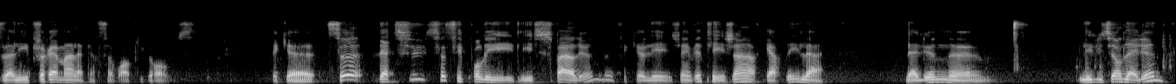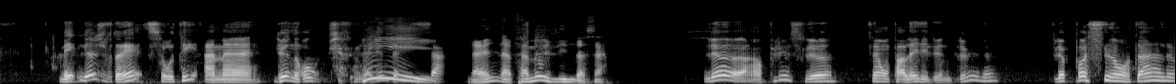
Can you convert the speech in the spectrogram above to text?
vous allez vraiment l'apercevoir plus grosse. Fait que ça, là-dessus, ça c'est pour les, les super lunes. Fait que j'invite les gens à regarder la, la lune, euh, l'illusion de la lune. Mais là, je voudrais sauter à ma lune rouge. La lune de Oui! sang. La, Lune, la fameuse ligne de sang. Là, en plus, là, on parlait des lunes bleues, là. Là, pas si longtemps, là,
